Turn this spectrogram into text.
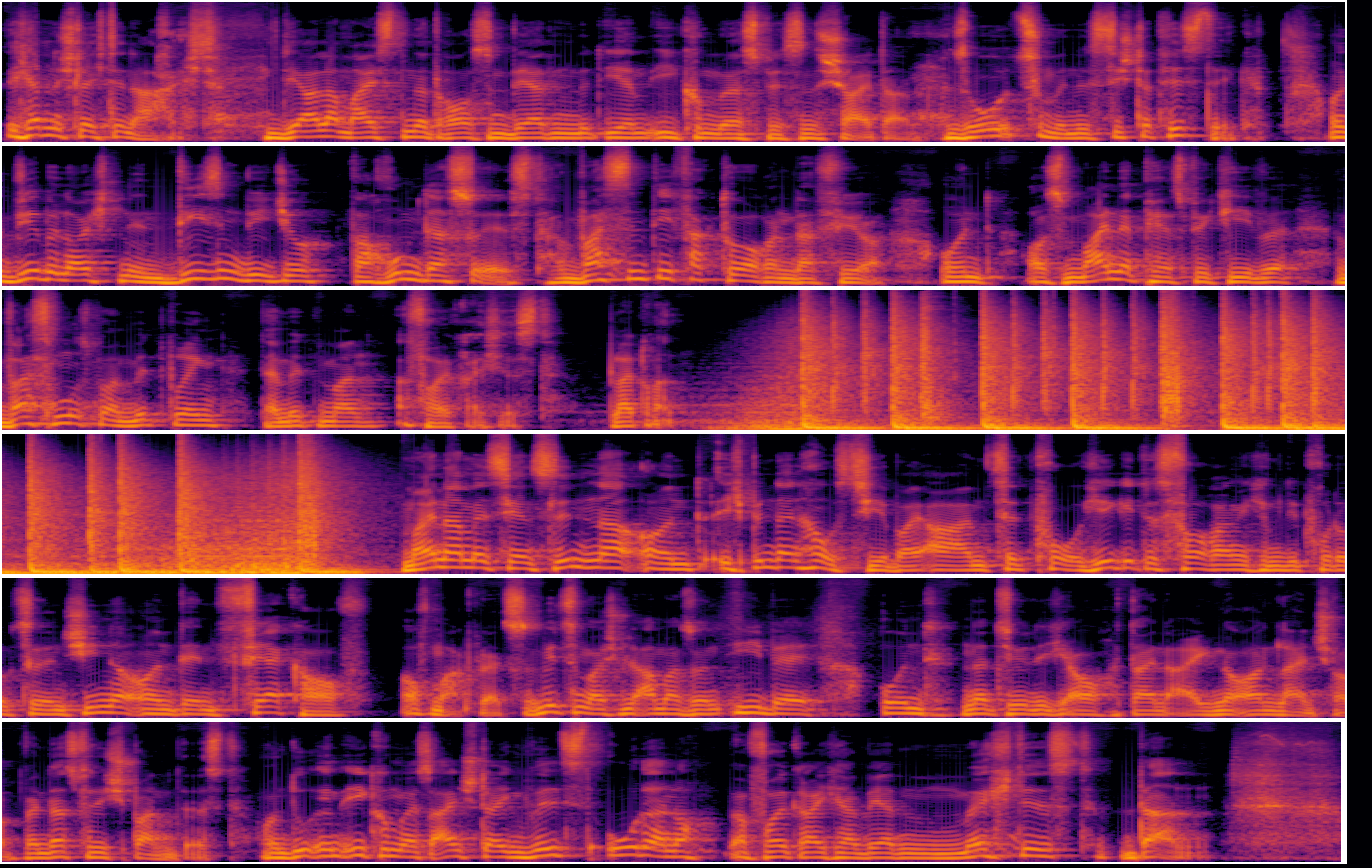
Ich habe eine schlechte Nachricht. Die allermeisten da draußen werden mit ihrem E-Commerce-Business scheitern. So zumindest die Statistik. Und wir beleuchten in diesem Video, warum das so ist. Was sind die Faktoren dafür? Und aus meiner Perspektive, was muss man mitbringen, damit man erfolgreich ist? Bleibt dran. Mein Name ist Jens Lindner und ich bin dein Host hier bei AMZ Pro. Hier geht es vorrangig um die Produktion in China und den Verkauf auf Marktplätzen, wie zum Beispiel Amazon, eBay und natürlich auch dein eigener Online-Shop, wenn das für dich spannend ist und du im E-Commerce einsteigen willst oder noch erfolgreicher werden möchtest, dann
